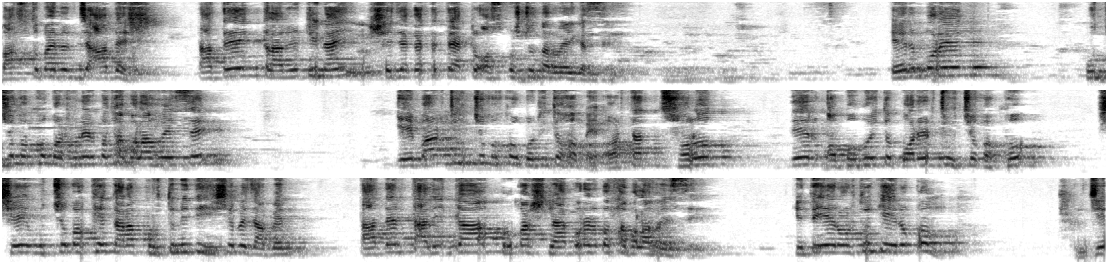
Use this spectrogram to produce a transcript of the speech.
বাস্তবায়নের যে আদেশ, তাতে ক্লারিটি নাই, সে জায়গাটাতে একটা অস্পষ্টতা রয়ে গেছে। এরপরে উচ্চকক্ষ গঠনের কথা বলা হয়েছে। এবার যে উচ্চকক্ষ গঠিত হবে, অর্থাৎ সনদের অপবহিত পরের যে উচ্চকক্ষ, সেই উচ্চকক্ষে কারা প্রতিনিধি হিসেবে যাবেন, তাদের তালিকা প্রকাশ না করার কথা বলা হয়েছে। কিন্তু এর অর্থ কি এরকম? যে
